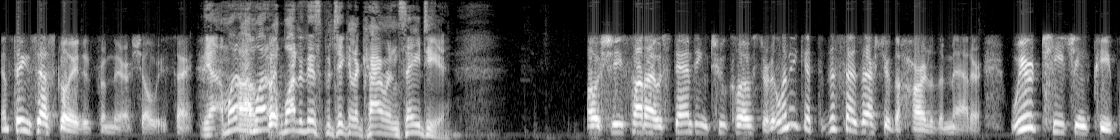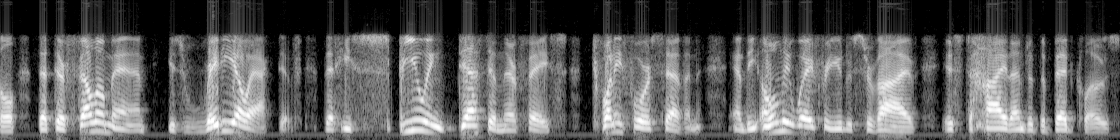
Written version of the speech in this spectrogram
and things escalated from there, shall we say? yeah, and what, Uh, what, but- what did this particular Karen say to you? Oh, she thought I was standing too close to her. Let me get to this. Is actually the heart of the matter. We're teaching people that their fellow man is radioactive, that he's spewing death in their face 24 7, and the only way for you to survive is to hide under the bedclothes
